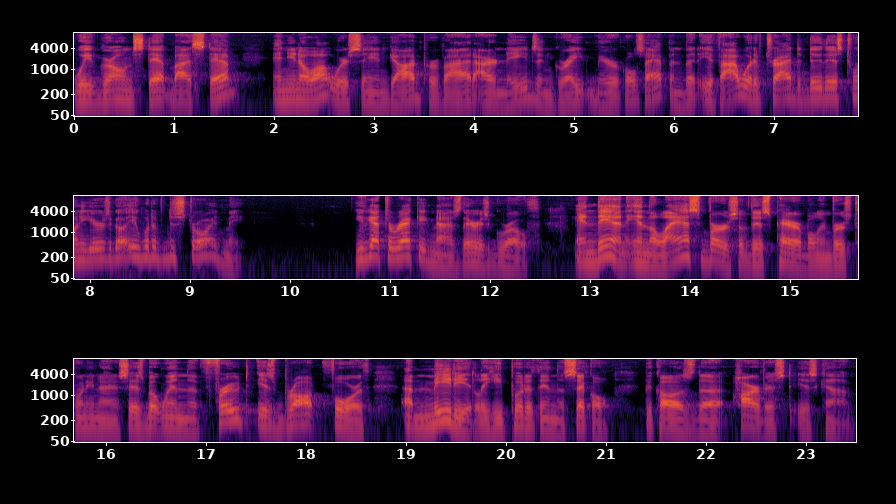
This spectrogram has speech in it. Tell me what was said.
We've grown step by step. And you know what? We're seeing God provide our needs and great miracles happen. But if I would have tried to do this 20 years ago, it would have destroyed me. You've got to recognize there is growth. And then in the last verse of this parable, in verse 29, it says, But when the fruit is brought forth, immediately he putteth in the sickle, because the harvest is come.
